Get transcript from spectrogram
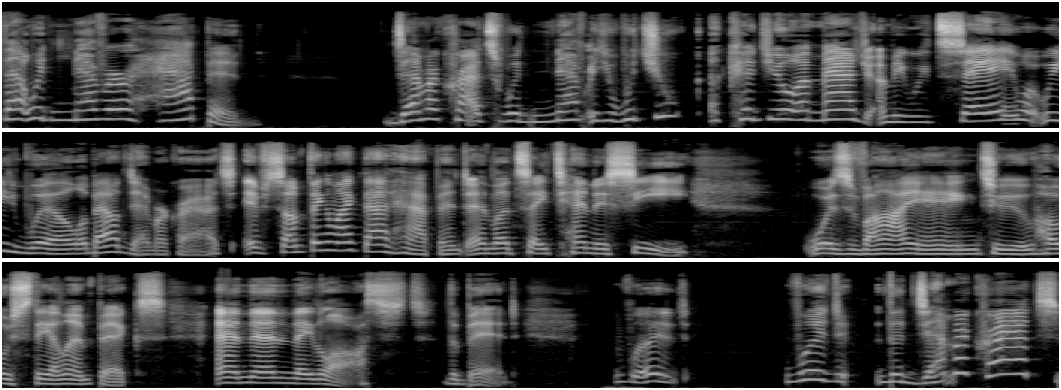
that would never happen? Democrats would never. Would you? Uh, could you imagine? I mean, we'd say what we will about Democrats. If something like that happened, and let's say Tennessee was vying to host the Olympics, and then they lost the bid, would would the Democrats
